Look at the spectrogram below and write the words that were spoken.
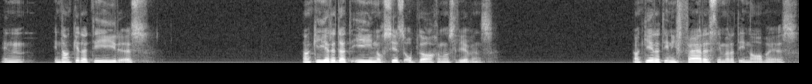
En en dankie dat U hier is. Dankie Here dat U nog steeds opdaag in ons lewens. Dankie Here dat U nie ver is nie, maar dat U naby is.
